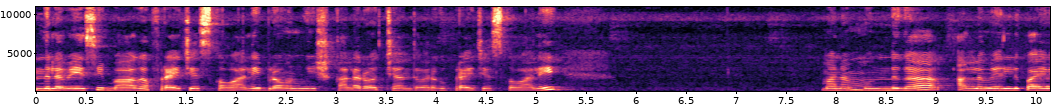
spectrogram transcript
ఇందులో వేసి బాగా ఫ్రై చేసుకోవాలి. బ్రౌనిష్ కలర్ వచ్చేంత వరకు ఫ్రై చేసుకోవాలి. మనం ముందుగా అల్లం వెల్లిపాయ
